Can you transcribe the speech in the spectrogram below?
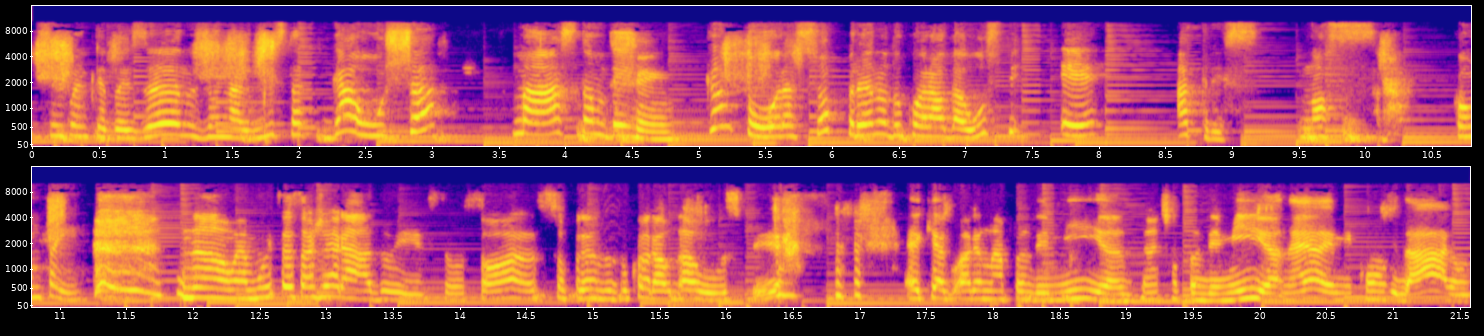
52 anos, jornalista, gaúcha, mas também Sim. cantora, soprano do coral da USP e atriz. Nossa, conta aí. Não, é muito exagerado isso. Só soprano do coral da USP. É que agora na pandemia, durante a pandemia, né, me convidaram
